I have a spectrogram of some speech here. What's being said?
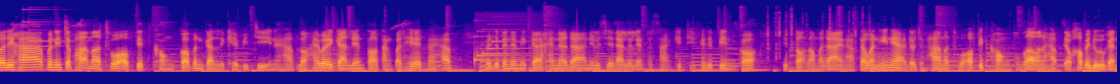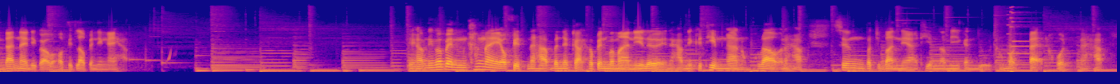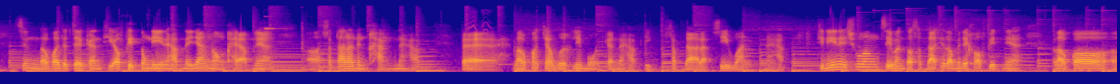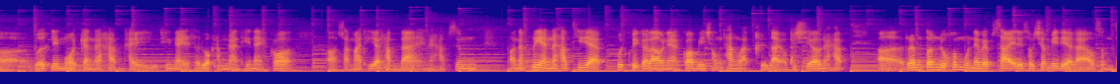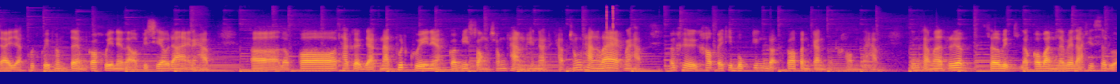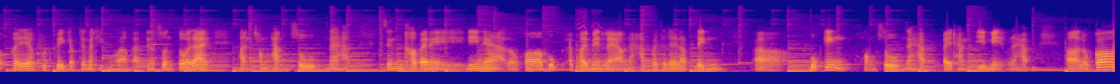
สวัสดีครับ วันนี้จะพามาทัวร์ออฟฟิศของก้อบันกันหรือ KPG นะครับ เราให้บริการเรียนต่อต่างประเทศนะครับ ไม่จะเป็นอเมริกา แคนาดา นิวซีแลนด์หรือเรียนภาษาอังกฤษที่ฟิลิปปินส์ก็ติดต่อเรามาได้นะครับ แต่วันนี้เนี่ยเดี๋ยวจะพามาทัวร์ออฟฟิศของพวกเรานะครับ เดี๋ยวเข้าไปดูกันด้านในดีกว่าว่าออฟฟิศเราเป็นยังไงครับโอเคครับนี่ก็เป็นข้างในออฟฟิศนะครับบรรยากาศก็เป็นประมาณนี้เลยนะครับนี่คือทีมงานของพวกเรานะครับ ซึ่งปัจจุบันเนี่ยทีมเรามีกันอยู่ทั้งหมด 8 คนนะครับ ซึ่งเราก็จะเจอกันที่ออฟฟิศตรงนี้นะครับ ในย่านหนองแขมเนี่ยสัปดาห์ละหนึ่งครั้งนะครับ แต่เราก็จะ work remote กันนะครับ อีกสัปดาห์ละ 4 วันนะครับ ทีนี้ในช่วง 4 วันต่อสัปดาห์ที่เราไม่ได้เข้าออฟฟิศเนี่ยเราก็เอ่อ work remote กันนะครับ ใครอยู่ที่ไหนสะดวกทำงานที่ไหนก็ สามารถที่จะทำได้นะครับ ซึ่งนักเรียนนะครับที่อยากพูดคุยกับเราเนี่ยก็มีช่องทางหลักคือ Line Official นะครับเริ่มต้นดูข้อมูลในเว็บไซต์หรือโซเชียลมีเดียแล้วสนใจอยากพูดคุยเพิ่มเติมก็คุยใน Line Official ได้นะครับแล้วก็ถ้าเกิดอยากนัดพูดคุยเนี่ยก็มี 2 ช่องทางให้นัดครับ ช่องทางแรกนะครับ ก็คือเข้าไปที่ booking.gopankan.com นะครับ ซึ่งสามารถเลือกเซอร์วิสแล้วก็วันและเวลาที่สะดวกเพื่อที่จะพูดคุยกับเจ้าหน้าที่ของเราแบบเป็นส่วนตัวได้ผ่านช่องทาง Zoom นะครับ ซึ่งเข้าไปในนี้เนี่ยเราก็ book appointment แล้วนะครับ ก็จะได้รับลิงก์เอ่อ booking ของ Zoom นะครับ ไปทางอีเมลนะครับอ่อแล้วก็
